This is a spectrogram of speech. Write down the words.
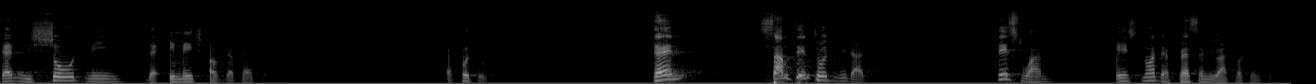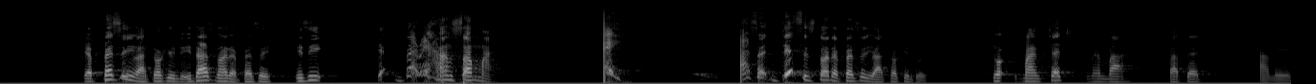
Then he showed me the image of the person, a photo. Then something told me that this one is not the person you are talking to. The person you are talking to, that's not the person. You see, very handsome man. Hey! I said, this is not the person you are talking to. So my church member started, I mean,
